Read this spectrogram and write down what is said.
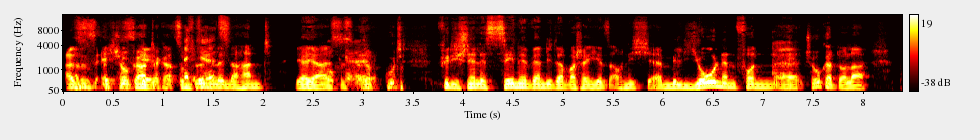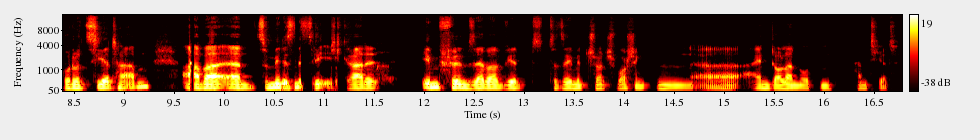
also, also es ist echt Joker hat da gerade so ein Bündel in der Hand. Ja, ja, okay. es ist also gut für die schnelle Szene werden die da wahrscheinlich jetzt auch nicht äh, Millionen von äh, Joker-Dollar produziert haben, aber äh, zumindest sehe ich gerade im Film selber wird tatsächlich mit George Washington äh, ein Dollar Noten hantiert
